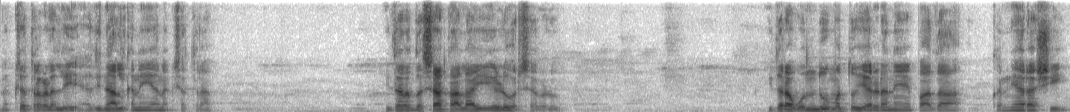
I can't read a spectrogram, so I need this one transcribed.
ನಕ್ಷತ್ರಗಳಲ್ಲಿ ಹದಿನಾಲ್ಕನೆಯ ನಕ್ಷತ್ರ. ಇದರ ದಶಾಕಾಲ ಏಳು ವರ್ಷಗಳು. ಇದರ ಒಂದು ಮತ್ತು ಎರಡನೇ ಪಾದ ಕನ್ಯಾ ರಾಶಿ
